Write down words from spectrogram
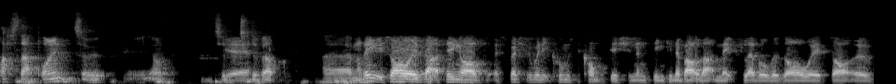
past that point to, you know, to, yeah. to develop. Um, I think it's always that thing of, especially when it comes to competition and thinking about that next level. There's always sort of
